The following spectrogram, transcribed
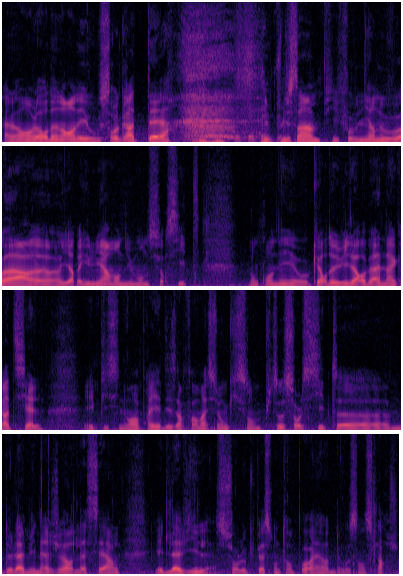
Alors on leur donne rendez-vous sur Gratte Terre, c'est le plus simple, il faut venir nous voir, euh, il y a régulièrement du monde sur site. Donc on est au cœur de Villeurbanne, à Gratte-Ciel. Et puis sinon après il y a des informations qui sont plutôt sur le site euh, de l'aménageur, de la Serle et de la ville sur l'occupation temporaire au sens large.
